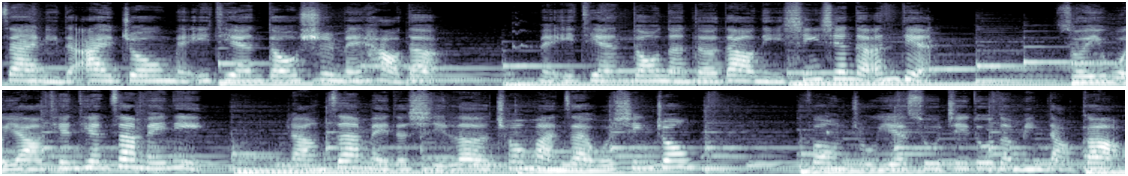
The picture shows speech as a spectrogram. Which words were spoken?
在你的爱中，每一天都是美好的，每一天都能得到你新鲜的恩典。所以，我要天天赞美你。让赞美的喜乐充满在我心中，奉主耶稣基督的名祷告，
